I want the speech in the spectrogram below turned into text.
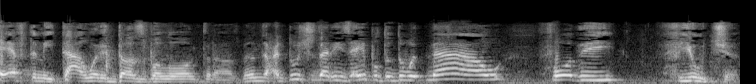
after Mitah when it does belong to the husband. And the Hadush is that he's able to do it now for the future.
